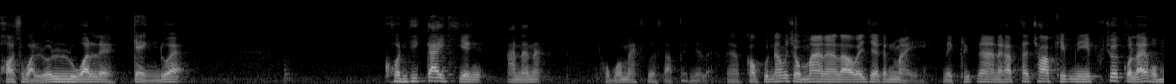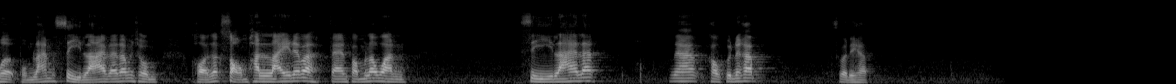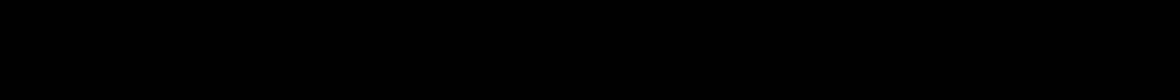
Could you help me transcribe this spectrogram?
พอสวรรค์ล้วนๆเลยเก่งด้วย คนที่ใกล้เคียงอันนั้นอะผมว่าแม็กซ์เวอร์สตัปเป็นเนี่ยแหละนะครับขอบคุณท่านผู้ชมมากนะ เราไว้เจอกันใหม่ในคลิปหน้านะครับ ถ้าชอบคลิปนี้ช่วยกดไลค์ผมเถอะผมไลฟ์มา4ไลฟ์แล้วท่านผู้ชม ขอสัก 2,000 ไลค์ได้ป่ะ แฟนฟอร์มูล่าวัน4ไลฟ์แล้วนะครับขอบคุณนะครับ สวัสดีครับ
